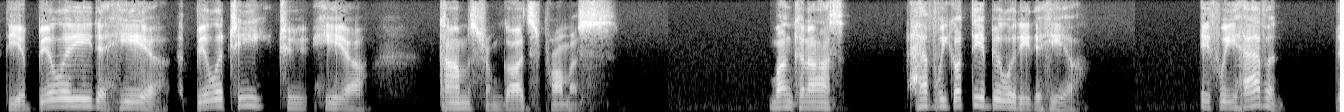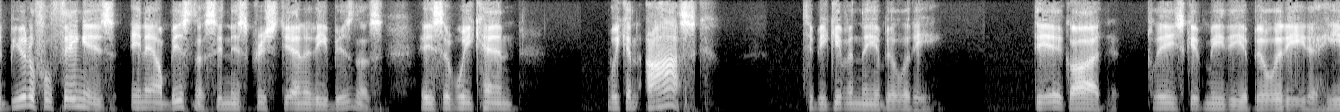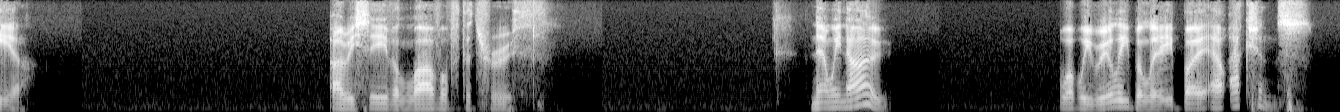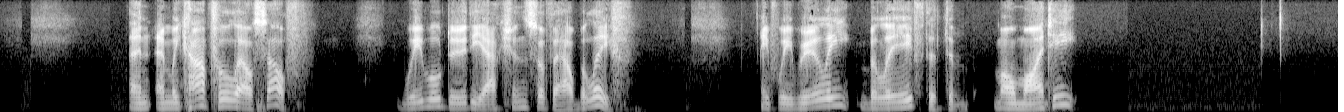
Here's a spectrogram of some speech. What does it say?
the ability to hear, ability to hear comes from God's promise. one can ask, have we got the ability to hear? If we haven't, the beautiful thing is in our business, in this Christianity business, is that we can we can ask to be given the ability. Dear God, please give me the ability to hear. I receive a love of the truth. Now we know what we really believe by our actions. And, and we can't fool ourselves. We will do the actions of our belief. If we really believe that the Almighty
